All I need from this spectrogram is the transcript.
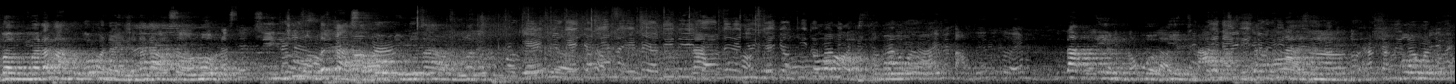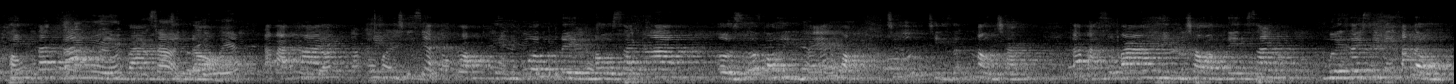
Vâng, và đáp án của câu hỏi này chính là đáp án số 1. Xin chúc mừng tất cả 6 đội đều đưa ra là ạ. ghế như ghế chồng em này em bây giờ đi đi còn đây là như ghế chồng chị tôi hỏi số 1. em mới bảo thế bây giờ em Đặc điểm của biển báo đây này ghế chồng chị là gì đội áo trắng này đâu mà đội tam giác viền vàng viền đỏ. Đáp án 2, hình chữ nhật hoặc hình vuông nền màu xanh lam. Ở giữa có hình vẽ hoặc chữ chỉ dẫn màu trắng. Đáp án số 3, hình tròn nền xanh. 10 giây suy nghĩ bắt đầu.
